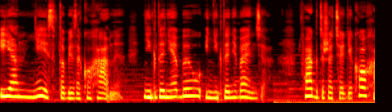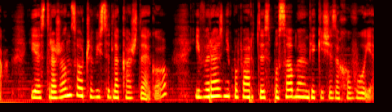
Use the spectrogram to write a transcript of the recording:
Ian nie jest w tobie zakochany, nigdy nie był i nigdy nie będzie. Fakt, że cię nie kocha, jest rażąco oczywisty dla każdego i wyraźnie poparty sposobem, w jaki się zachowuje.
